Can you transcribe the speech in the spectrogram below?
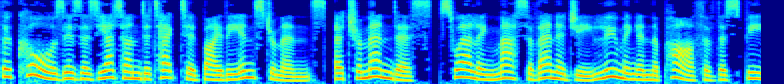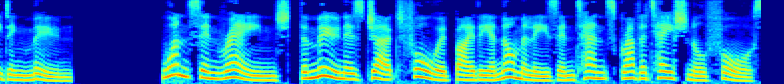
The cause is as yet undetected by the instruments, a tremendous, swirling mass of energy looming in the path of the speeding Moon. Once in range, the Moon is jerked forward by the anomaly's intense gravitational force.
